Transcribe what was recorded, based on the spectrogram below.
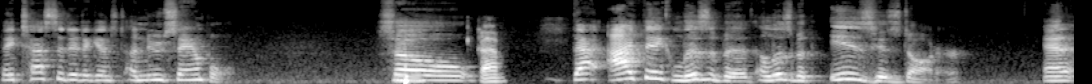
They tested it against a new sample. So Okay. that I think Elizabeth Elizabeth is his daughter, and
